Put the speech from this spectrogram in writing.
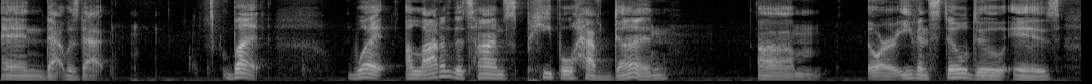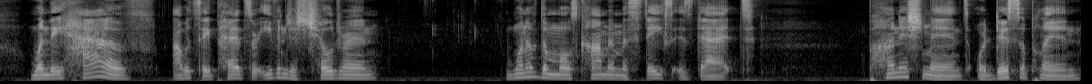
and that was that but what a lot of the times people have done um or even still do is when they have i would say pets or even just children one of the most common mistakes is that punishment or discipline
